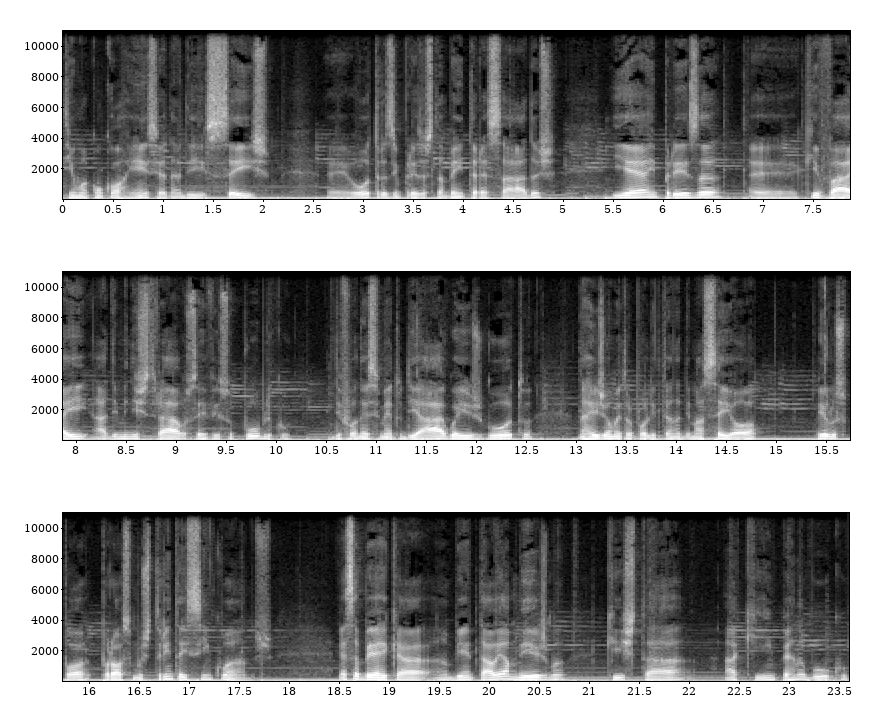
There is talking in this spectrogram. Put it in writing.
Tinha uma concorrência né, de seis é, outras empresas também interessadas. E é a empresa é, que vai administrar o serviço público de fornecimento de água e esgoto na região metropolitana de Maceió pelos próximos 35 anos. Essa BRK ambiental é a mesma que está aqui em Pernambuco,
